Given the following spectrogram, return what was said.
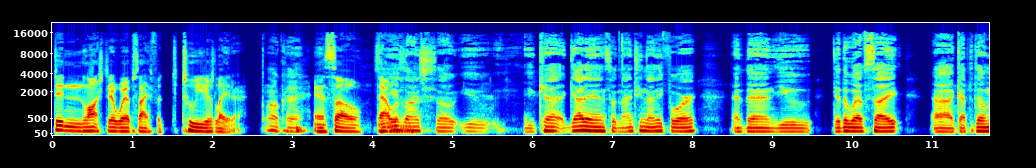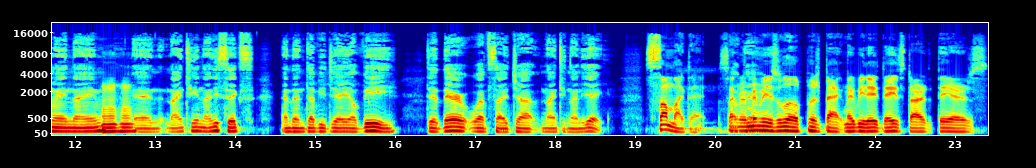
didn't launch their website for two years later. Okay. And so So that you was launched. So you you got in. So 1994, and then you did the website, uh, got the domain name Mhm. in 1996, and then WJLB did their website job 1998. Something like that. Mm, so Okay. maybe there's a little pushback. Maybe they, they started theirs.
